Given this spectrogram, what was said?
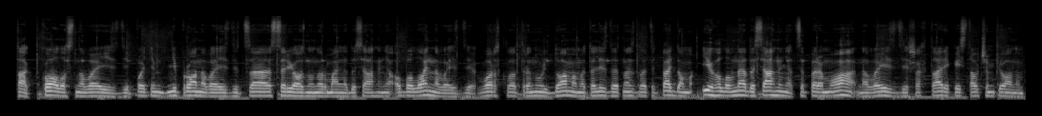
Так, колос на виїзді, потім Дніпро на виїзді. Це серйозно нормальне досягнення. Оболонь на виїзді, Ворскла 3-0 дома, Металіст 19-25 дома. І головне досягнення це перемога на виїзді Шахтар, який став чемпіоном.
